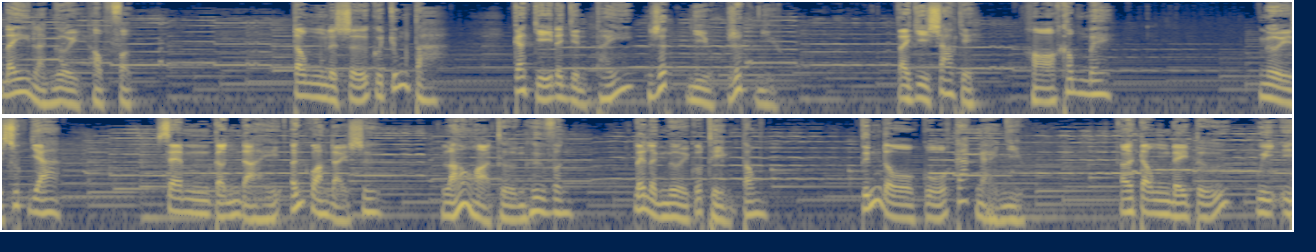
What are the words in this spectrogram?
Đây là người học Phật. Trong lịch sử của chúng ta, Các chị đã nhìn thấy rất nhiều rất nhiều. Tại vì sao vậy? Họ không mê. Người xuất gia Xem cận đại Ấn quan Đại Sư, Lão Hòa Thượng Hư Vân. Đây là người của Thiền Tông. Tín đồ của các ngài nhiều. Ở trong đệ tử Quy Y,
